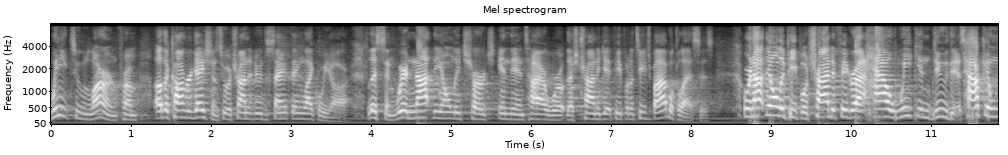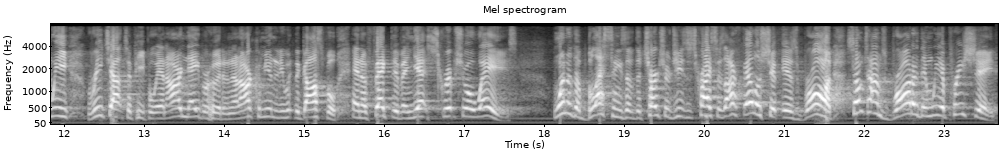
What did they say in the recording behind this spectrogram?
We need to learn from other congregations who are trying to do the same thing like we are. Listen, we're not the only church in the entire world that's trying to get people to teach Bible classes. We're not the only people trying to figure out how we can do this. How can we reach out to people in our neighborhood and in our community with the gospel in effective and yet scriptural ways? One of the blessings of the Church of Jesus Christ is our fellowship is broad, sometimes broader than we appreciate.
